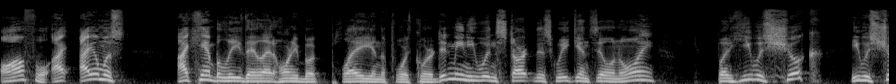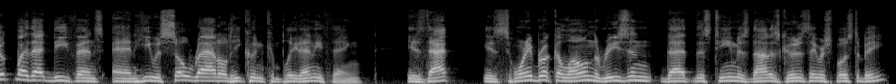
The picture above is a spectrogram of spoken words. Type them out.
awful. I I almost I can't believe they let Hornibrook play in the fourth quarter. Didn't mean he wouldn't start this week against Illinois, but he was shook. He was shook by that defense, and he was so rattled he couldn't complete anything. Is that is Hornibrook alone the reason that this team is not as good as they were supposed to be?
